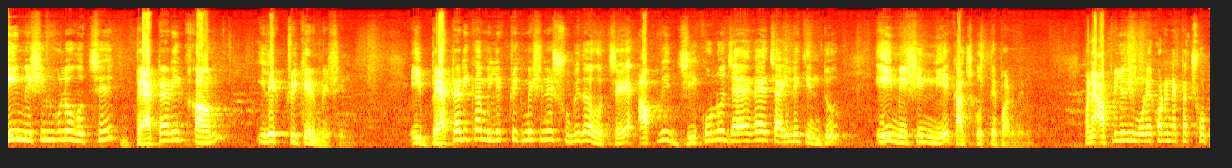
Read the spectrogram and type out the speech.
এই মেশিনগুলো হচ্ছে ব্যাটারি কাম ইলেকট্রিকের মেশিন। এই ব্যাটারি কাম ইলেকট্রিক মেশিনের সুবিধা হচ্ছে আপনি যে কোনো জায়গায় চাইলে কিন্তু এই মেশিন নিয়ে কাজ করতে পারবেন। মানে আপনি যদি মনে করেন একটা ছোট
